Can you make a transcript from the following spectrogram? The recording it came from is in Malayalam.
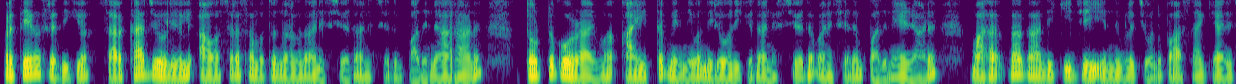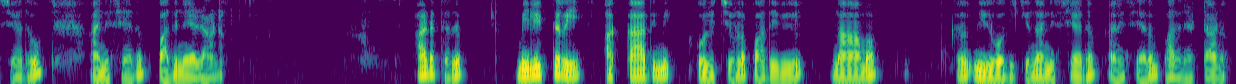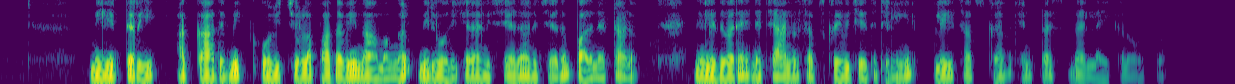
പ്രത്യേകം ശ്രദ്ധിക്കുക സർക്കാർ ജോലികളിൽ അവസര സമത്വം നൽകുന്ന അനുച്ഛേദം അനുച്ഛേദം പതിനാറാണ്. തൊട്ടുകൂടായ്മ അയിത്തം എന്നിവ നിരോധിക്കുന്ന അനുച്ഛേദം അനുച്ഛേദം പതിനേഴാണ്. മഹാത്മാഗാന്ധിക്ക് ജയ് എന്ന് വിളിച്ചുകൊണ്ട് പാസാക്കിയ അനുച്ഛേദവും അനുച്ഛേദം പതിനേഴാണ്. അടുത്തത് മിലിറ്ററി അക്കാദമിക് ഒഴിച്ചുള്ള പദവികൾ നാമം നിരോധിക്കുന്ന അനുച്ഛേദം അനുച്ഛേദം പതിനെട്ടാണ്. മിലിറ്ററി അക്കാദമിക് ഒഴിച്ചുള്ള പദവി നാമങ്ങൾ നിരോധിക്കുന്ന അനുച്ഛേദം അനുച്ഛേദം പതിനെട്ടാണ്. നിങ്ങൾ ഇതുവരെ എന്റെ ചാനൽ സബ്സ്ക്രൈബ് ചെയ്തിട്ടില്ലെങ്കിൽ please subscribe and press bell icon also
